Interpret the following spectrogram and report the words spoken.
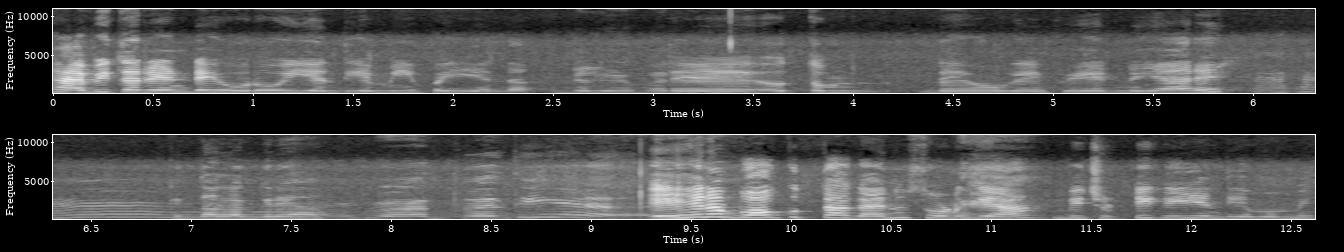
ਹੈਵੀ ਤਾਂ ਰੇਨ ਡੇ ਹੋਰ ਹੋਈ ਜਾਂਦੀ ਹੈ ਮੀਂਹ ਪਈ ਜਾਂਦਾ। ਤੇ ਉੱਤਮ ਦੇ ਹੋ ਗਏ ਫੇਰ ਨਜ਼ਾਰੇ। ਕਿੱਦਾਂ ਲੱਗ ਰਿਹਾ? ਬਹੁਤ ਵਧੀਆ। ਇਹ ਨਾ ਬਹੁਤ ਕੁੱਤਾ ਗਾ, ਇਹਨੂੰ ਸੁਣ ਗਿਆ ਵੀ ਛੁੱਟੀ ਕਹੀ ਜਾਂਦੀ ਹੈ ਮੰਮੀ।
